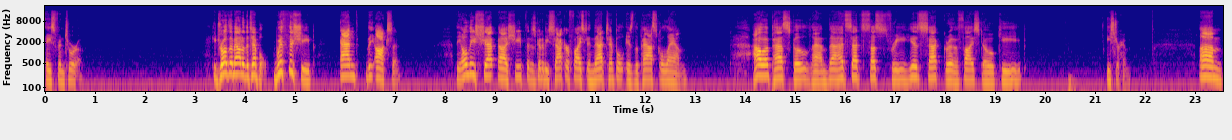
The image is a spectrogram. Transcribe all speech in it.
Ace Ventura. He drove them out of the temple with the sheep and the oxen. The only sheep, uh, sheep that is going to be sacrificed in that temple is the paschal lamb. Our paschal lamb that sets us free is sacrificed, oh keep. Easter hymn. Um,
